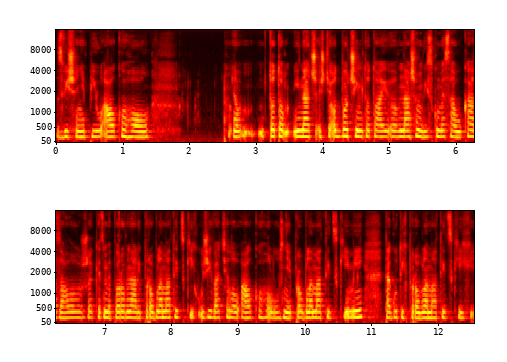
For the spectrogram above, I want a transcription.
zvýšenie pijú alkohol toto ináč ešte odbočím, toto aj v našom výskume sa ukázalo, že keď sme porovnali problematických užívateľov alkoholu s neproblematickými, tak u tých problematických e,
